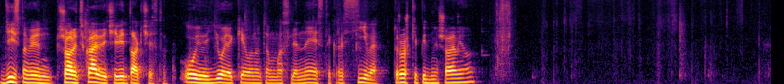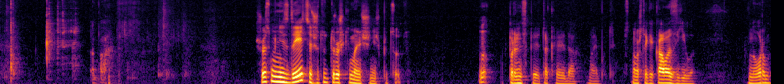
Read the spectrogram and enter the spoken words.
дійсно він шарить в каві, чи він так чисто. Ой-ой-ой, яке воно там маслянисте, красиве. Трошки підмішаємо його. Опа. Щось мені здається, що тут трошки менше, ніж 500. Ну, в принципі, так і да, має бути. Знову ж таки, кава з'їла. Норм.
